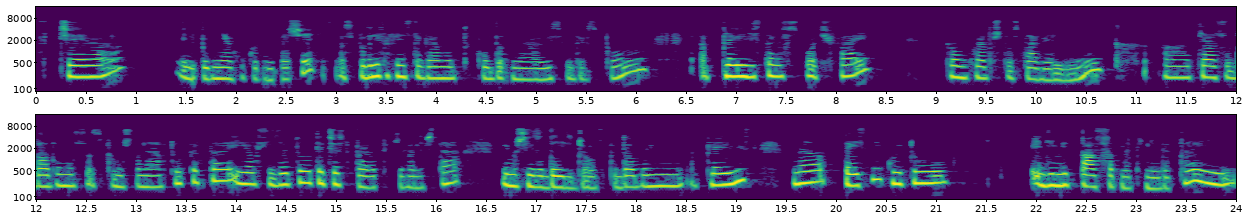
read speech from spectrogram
вчера или преди няколко дни беше, споделиха в Инстаграм от клубът на Reese Witherspoon плейлиста в Spotify, към която ще оставя линк. Тя е създадена с помощта на авторката и общо взето те често правят такива неща. Имаше и за Дейзи Джонс подобен плейлист на песни, които един вид пасват на книгата и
